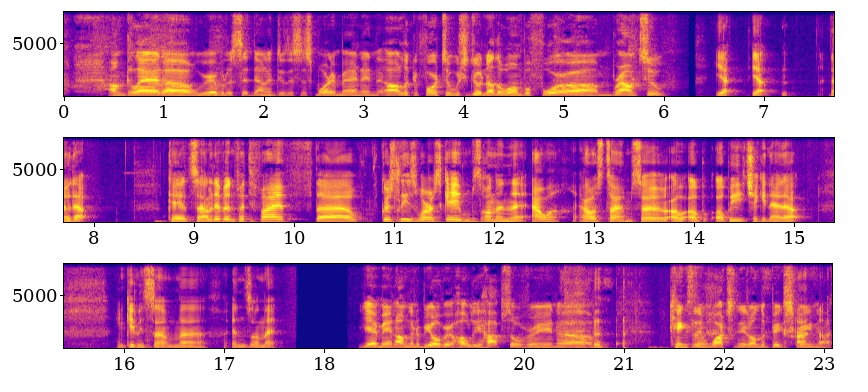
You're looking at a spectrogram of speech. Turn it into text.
I'm glad uh, we were able to sit down and do this this morning, man, and uh, looking forward to. it. We should do another one before um, round two. Yep, yep, no doubt. Okay, it's uh, eleven fifty-five. The Grizzlies Warriors game's on in an hour, hour's time. So I'll, I'll, I'll be checking that out and getting some uh, ends on that. Yeah, man, I'm gonna be over at Holy Hops over in um, Kingsland watching it on the big screen. Uh,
